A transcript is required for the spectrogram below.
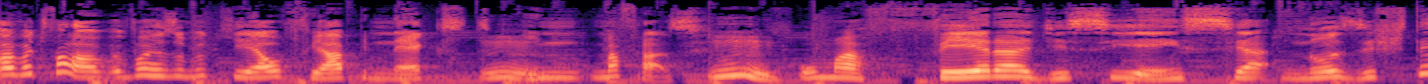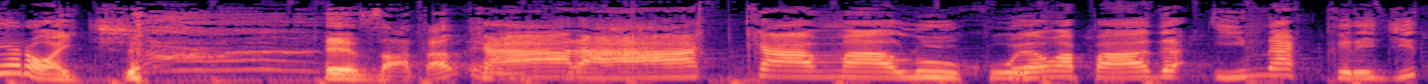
Eu vou te falar, eu vou resumir o que é o FIAP Next Hum. em uma frase. Hum, Uma feira de ciência nos esteroides. exatamente. Caraca, maluco! É uma parada Muito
